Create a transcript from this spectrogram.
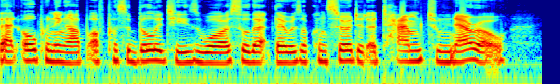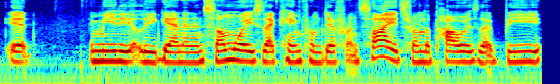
that opening up of possibilities was so that there was a concerted attempt to narrow it immediately again. And in some ways, that came from different sides, from the powers that be,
